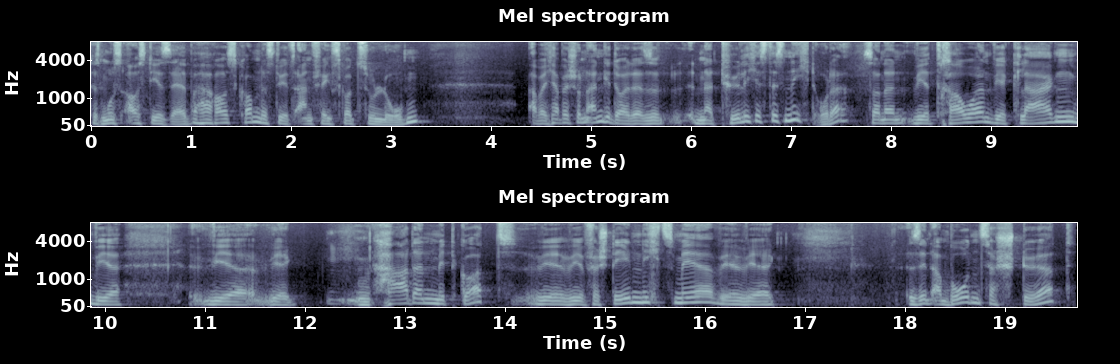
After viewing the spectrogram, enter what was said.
Das muss aus dir selber herauskommen, dass du jetzt anfängst, Gott zu loben. Aber ich habe ja schon angedeutet, also natürlich ist es nicht, oder? Sondern wir trauern, wir klagen, wir, wir, wir hadern mit Gott, wir, wir verstehen nichts mehr, wir, wir sind am Boden zerstört.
